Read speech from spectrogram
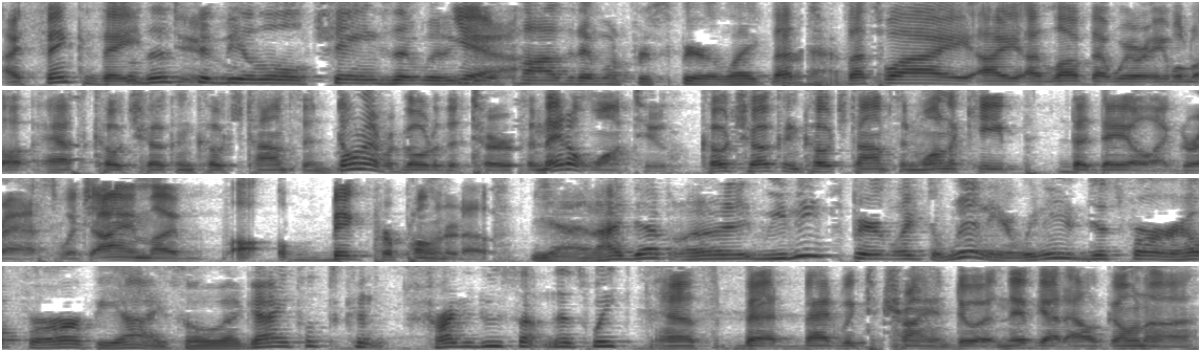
I think they. so this do. could be a little change that would be a positive one for Spirit Lake. That's perhaps. that's why I, I love that we were able to ask Coach Hook and Coach Thompson. Don't ever go to the turf, and they don't want to. Coach Hook and Coach Thompson want to keep the Dale at grass, which I am a, a big proponent of. Yeah, and I definitely we need Spirit Lake to win here. We need it just for help for RPI. So uh, guys, let's try to do something this week. Yeah, it's a bad bad week to try and do it, and they've got Algona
